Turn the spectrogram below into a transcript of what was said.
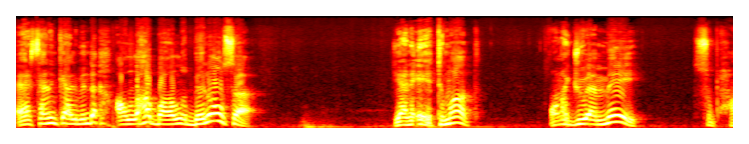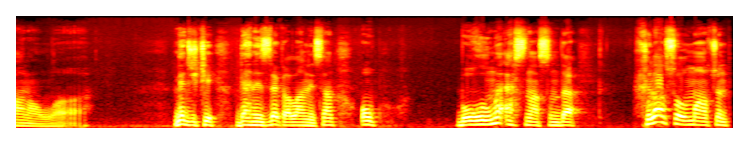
Əgər sənin qəlbində Allaha bağlılıq belə olsa, yəni etimad, ona güvənmək, subhanallah. Necə ki, dənizdə qalan insan o boğulma əsnasında xilas olmaq üçün,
